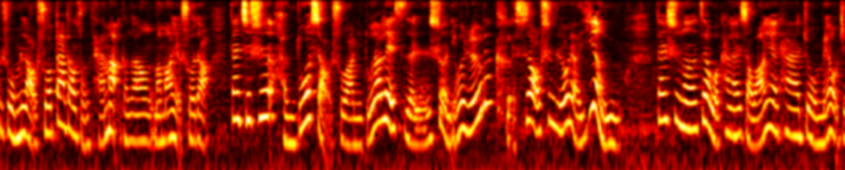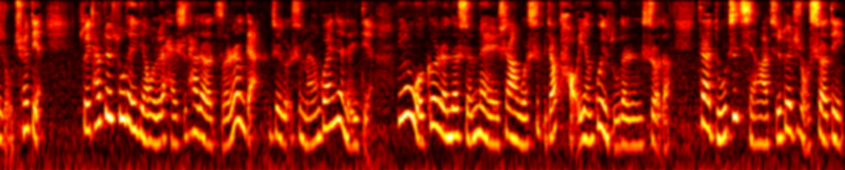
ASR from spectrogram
就是我们老说霸道总裁嘛，刚刚毛毛也说到，但其实很多小说啊，你读到类似的人设，你会觉得有点可笑，甚至有点厌恶。但是呢，在我看来，小王爷他就没有这种缺点，所以他最酥的一点，我觉得还是他的责任感，这个是蛮关键的一点。因为我个人的审美上，我是比较讨厌贵族的人设的。在读之前啊，其实对这种设定，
